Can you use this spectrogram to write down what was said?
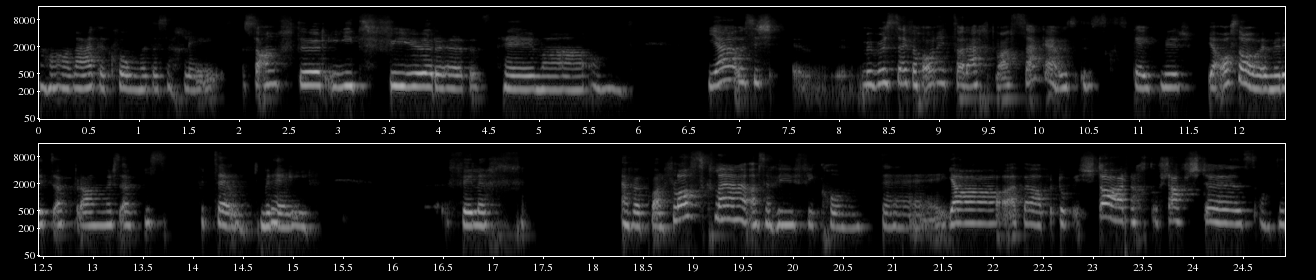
Wege gefunden das ein bisschen sanfter einzuführen, das Thema. Und ja, es ist, äh, wir wissen einfach auch nicht so recht, was sagen. Es, es geht mir ja auch so, wenn mir jetzt jemand anderes etwas erzählt. Wir haben vielleicht ein paar Floskeln, also häufig kommt äh, ja, eben, aber du bist stark, du schaffst es, oder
